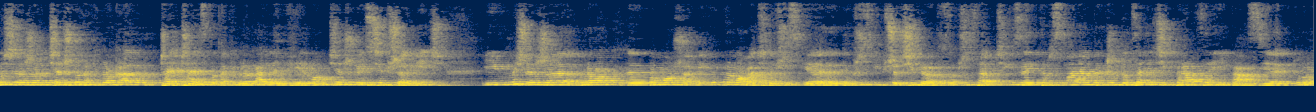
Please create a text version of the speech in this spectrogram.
myślę, że ciężko takim lokalnym, często takim lokalnym firmom ciężko jest się przebić. I myślę, że blog e, pomoże mi wypromować te wszystkie, tych wszystkich przedsiębiorców, przedstawić ich zainteresowania, także docenić ich pracę i pasję, którą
